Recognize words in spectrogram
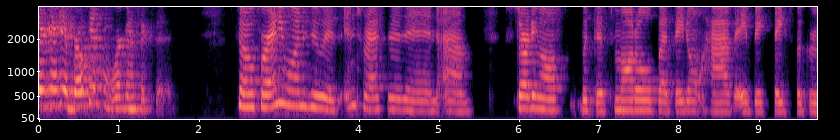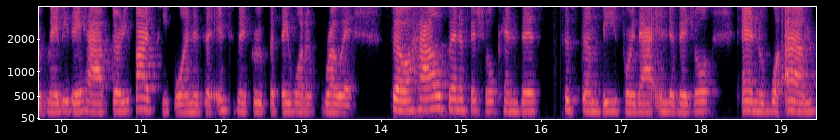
are gonna get broken, we're gonna fix it. So, for anyone who is interested in um, starting off with this model, but they don't have a big Facebook group, maybe they have 35 people and it's an intimate group, but they want to grow it. So, how beneficial can this system be for that individual? And um,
